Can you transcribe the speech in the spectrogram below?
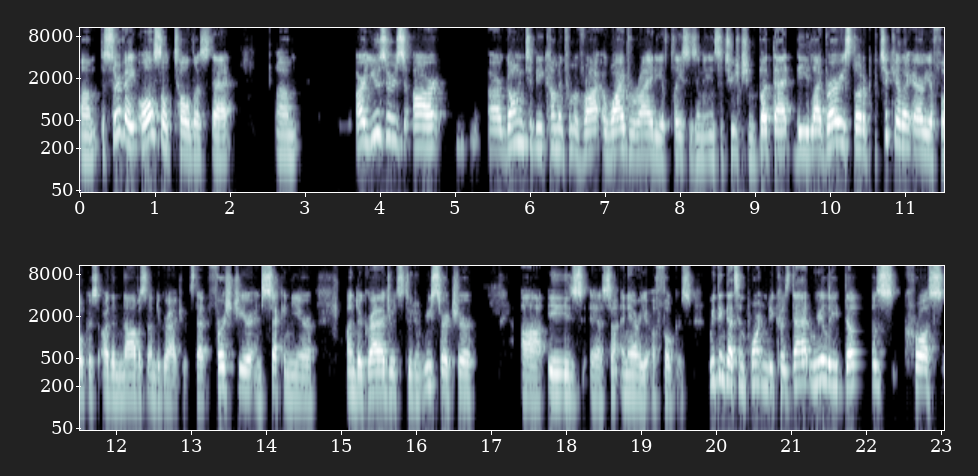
Um, the survey also told us that um, our users are are going to be coming from a, a, wide variety of places in the institution, but that the libraries thought a particular area of focus are the novice undergraduates. That first year and second year undergraduate student researcher uh, is uh, an area of focus. We think that's important because that really does cross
